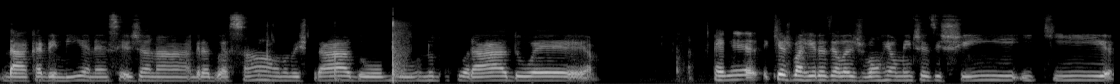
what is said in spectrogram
da academia, né? Seja na graduação, no mestrado, no, no doutorado, é... é que as barreiras elas vão realmente existir e que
